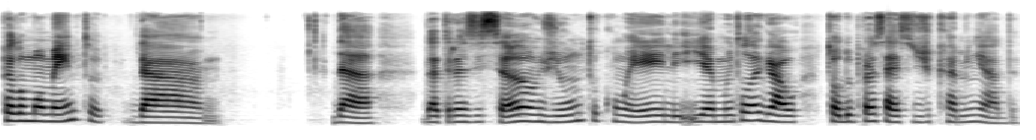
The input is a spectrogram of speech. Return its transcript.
pelo momento da, da, da transição junto com ele, e é muito legal todo o processo de caminhada.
